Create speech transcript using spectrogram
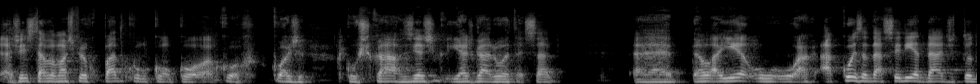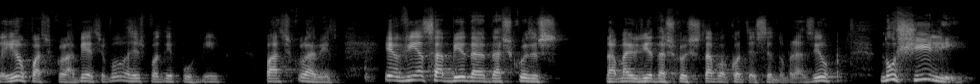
a gente estava mais preocupado com, com, com, com, as, com os carros e as, e as garotas, sabe? É, então, aí o, a, a, coisa da seriedade toda, eu particularmente, eu vou responder por mim particularmente, eu vinha saber da, das coisas, da maioria das coisas que estavam acontecendo no Brasil, no Chile.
